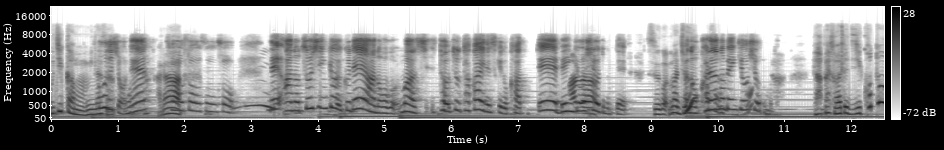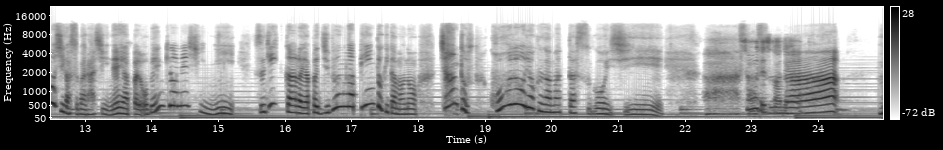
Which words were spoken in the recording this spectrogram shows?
お時間も皆さんそうでしょうね。そうそうそうそう。で、あの通信教育であのまあちょっと高いですけど買って勉強しようと思って。すごい。まあ、あの体の勉強をしようと思って。やっぱりそうやって自己投資が素晴らしいね。やっぱりお勉強熱心に次からやっぱり自分がピンときたものをちゃんと行動力がまたすごいし、あそうですかね。う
